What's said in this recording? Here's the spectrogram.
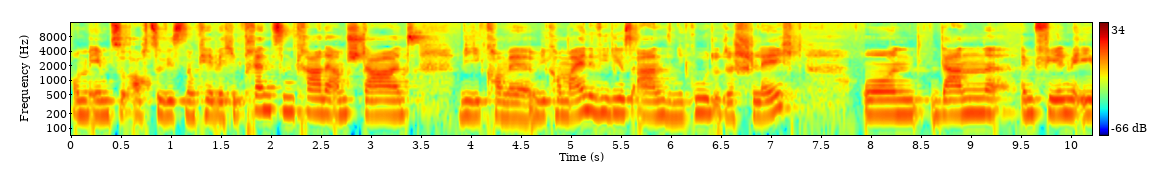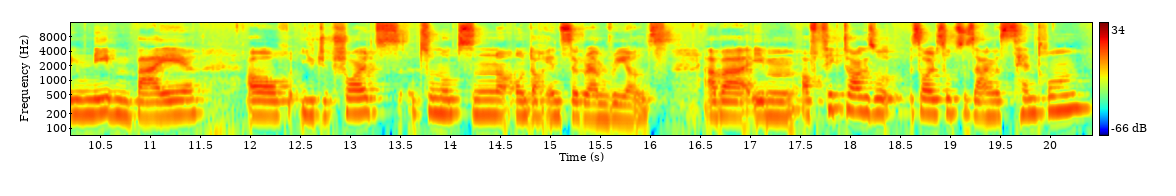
um eben zu, auch zu wissen, okay, welche Trends sind gerade am Start, wie, komme, wie kommen meine Videos an, sind die gut oder schlecht. Und dann empfehlen wir eben nebenbei auch YouTube Shorts zu nutzen und auch Instagram Reels. Aber eben auf TikTok so, soll sozusagen das Zentrum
